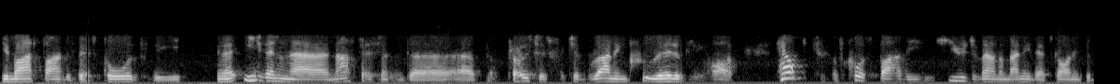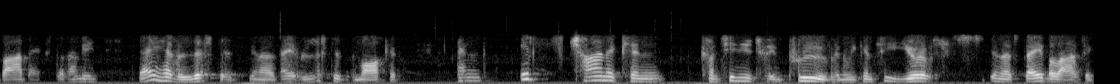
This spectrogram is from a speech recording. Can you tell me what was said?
You might find the best cause the you know even uh, and uh, uh, Prosus, which have run incredibly hard, helped of course by the huge amount of money that's gone into buybacks. But I mean they have lifted, you know, they've lifted the market. And if China can continue to improve and we can see Europe, you know, stabilizing,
